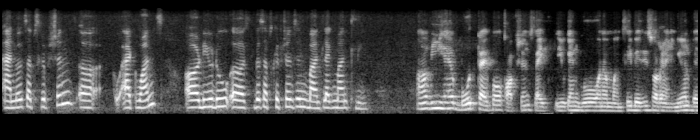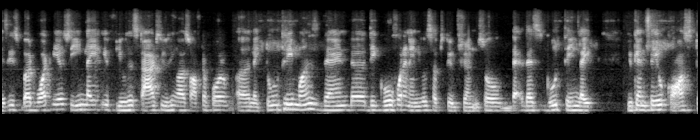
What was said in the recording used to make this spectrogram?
annual subscriptions uh, at once, or do you do uh, the subscriptions in month, like monthly? Uh, we have both type of options. Like you can go on a monthly basis or an annual basis. But what we have seen, like if user starts using our software for uh, like two three months, then uh, they go for an annual subscription. So that, that's good thing. Like you can save cost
